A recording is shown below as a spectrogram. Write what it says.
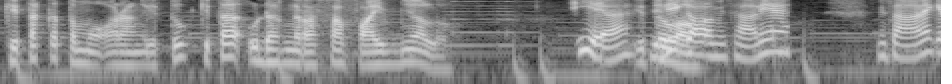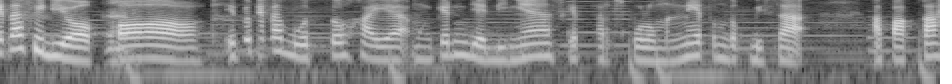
kita ketemu orang itu kita udah ngerasa vibe-nya loh Iya, Itu jadi kalau misalnya misalnya kita video call, itu kita butuh kayak mungkin jadinya sekitar 10 menit untuk bisa apakah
